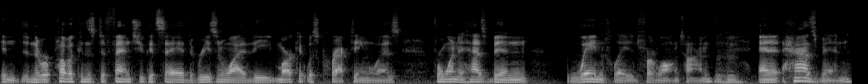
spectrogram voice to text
in, in the Republicans' defense, you could say the reason why the market was correcting was for one, it has been way inflated for a long time, and it has been.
